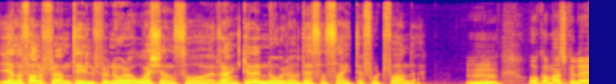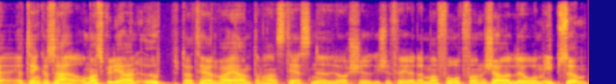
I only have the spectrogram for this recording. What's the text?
I alla fall fram till för några år sedan så rankade några av dessa sajter fortfarande. Mm. Och om man skulle, jag tänker så här, om man skulle göra en uppdaterad variant av hans test nu då 2024 där man fortfarande kör lorem ipsum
